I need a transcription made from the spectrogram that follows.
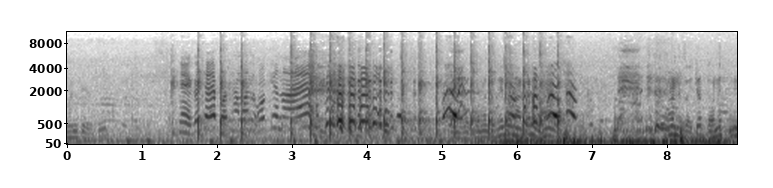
nó giải chất đó nó đi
